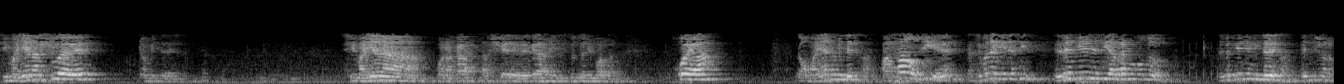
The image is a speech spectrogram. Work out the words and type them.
Si mañana llueve, no me interesa. Si mañana, bueno, acá queda en el instituto, no importa. Juega, no, mañana no me interesa. Pasado sí, ¿eh? La semana que viene sí. El mes que viene sí, arranco con todo. El mes que viene me interesa, este yo no.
